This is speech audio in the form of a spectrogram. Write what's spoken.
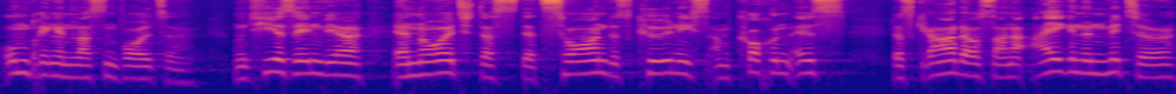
umbringen lassen wollte. Und hier sehen wir erneut, dass der Zorn des Königs am Kochen ist, dass gerade aus seiner eigenen Mitte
